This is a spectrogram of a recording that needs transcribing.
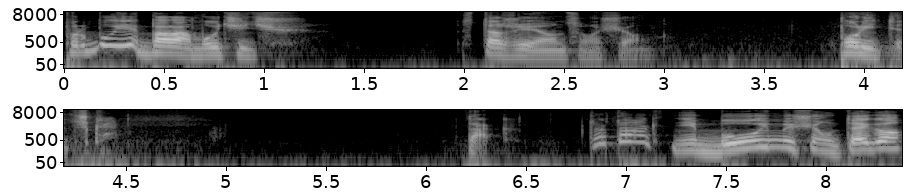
próbuje bałamucić starzejącą się polityczkę. Tak, to tak, nie bójmy się tego.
